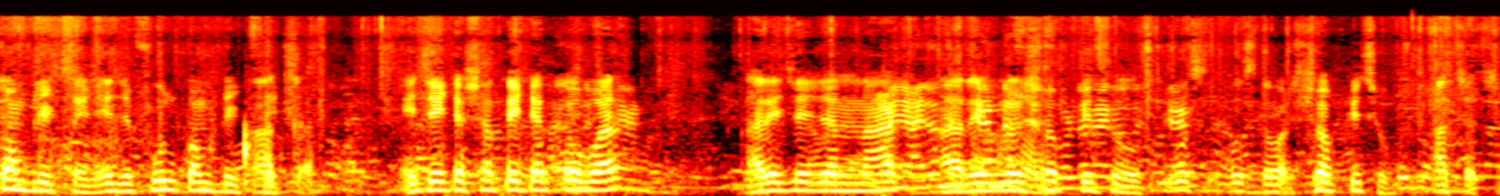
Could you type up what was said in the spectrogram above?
complete set এই যে ফুল কমপ্লিট আচ্ছা। এই যে এটার সাথে এটার কভার আর এই যে এটার নাট আর এগুলো সবকিছু। বুঝ- বুঝতে পারছি। সবকিছু। আচ্ছা আচ্ছা।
